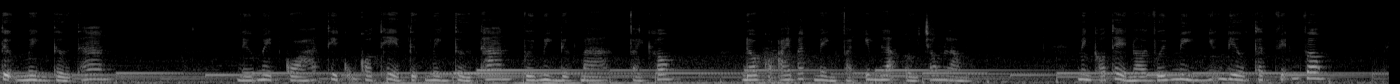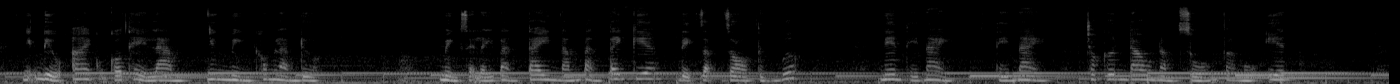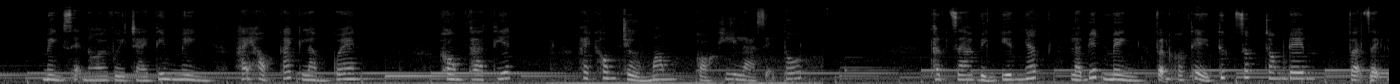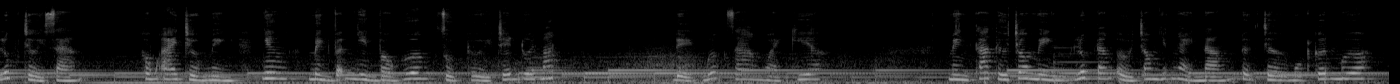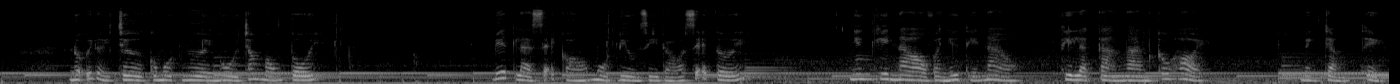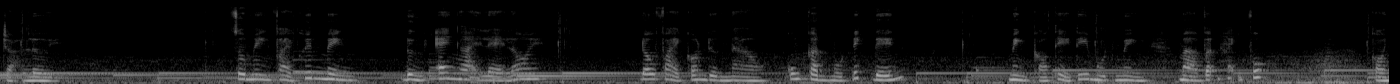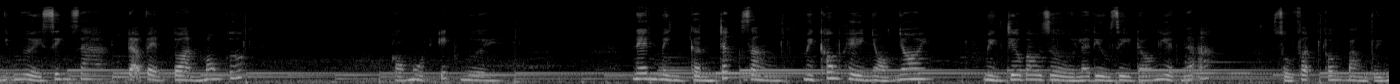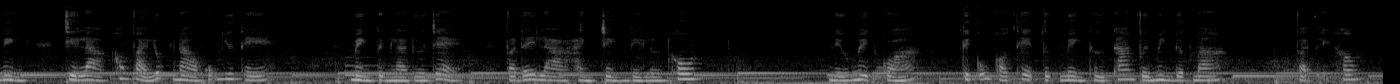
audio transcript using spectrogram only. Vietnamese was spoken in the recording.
tự mình thở than. Nếu mệt quá thì cũng có thể tự mình thở than với mình được mà, phải không? Đâu có ai bắt mình phải im lặng ở trong lòng. Mình có thể nói với mình những điều thật viễn vông. Những điều ai cũng có thể làm nhưng mình không làm được. Mình sẽ lấy bàn tay nắm bàn tay kia để dặn dò từng bước nên thế này thế này, cho cơn đau nằm xuống và ngủ yên. Mình sẽ nói với trái tim mình, hãy học cách làm quen. Không tha thiết hay không chờ mong có khi là sẽ tốt. Thật ra bình yên nhất là biết mình vẫn có thể thức giấc trong đêm và dậy lúc trời sáng. Không ai chờ mình, nhưng mình vẫn nhìn vào gương rồi cười trên đôi mắt. Để bước ra ngoài kia mình tha thứ cho mình lúc đang ở trong những ngày nắng đợi chờ một cơn mưa. Nỗi đợi chờ của một người ngồi trong bóng tối. Biết là sẽ có một điều gì đó sẽ tới. Nhưng khi nào và như thế nào thì là cả ngàn câu hỏi. Mình chẳng thể trả lời. Rồi mình phải khuyên mình, đừng e ngại lẻ loi. Đâu phải con đường nào cũng cần một đích đến mình có thể đi một mình mà vẫn hạnh phúc. Có những người sinh ra đã vẹn toàn mong ước. Có một ít người nên mình cần chắc rằng mình không hề nhỏ nhoi. Mình chưa bao giờ là điều gì đó nghiệt ngã. Số phận công bằng với mình chỉ là không phải lúc nào cũng như thế. Mình từng là đứa trẻ và đây là hành trình để lớn khôn. Nếu mệt quá thì cũng có thể tự mình thử than với mình được mà. Phải vậy không?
